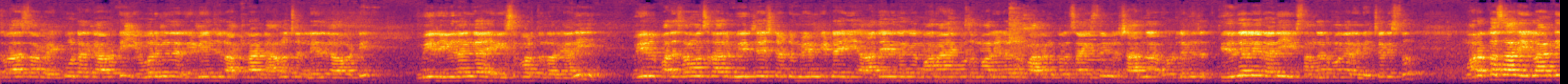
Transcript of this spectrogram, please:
ప్రజాస్వామ్యం ఎక్కువ ఉంటుంది కాబట్టి ఎవరి మీద రివెంజ్లు అట్లాంటి ఆలోచన లేదు కాబట్టి మీరు ఈ విధంగా ఇష్టపడుతున్నారు కానీ మీరు పది సంవత్సరాలు మీరు చేసినట్టు మేము గిట్ట ఈ అదే విధంగా మా నాయకుడు మా లీడర్లు పాలన కొనసాగిస్తే మీరు చార్మినార్ రోడ్ల మీద తిరగలేదని ఈ సందర్భంగా నేను హెచ్చరిస్తూ మరొకసారి ఇలాంటి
